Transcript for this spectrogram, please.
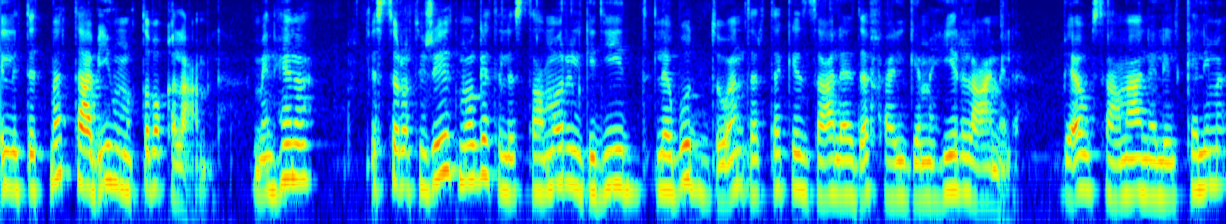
اللي بتتمتع بيهم الطبقة العاملة. من هنا استراتيجية مواجهة الاستعمار الجديد لابد وأن ترتكز على دفع الجماهير العاملة. بأوسع معنى للكلمة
